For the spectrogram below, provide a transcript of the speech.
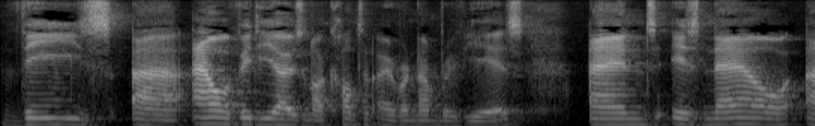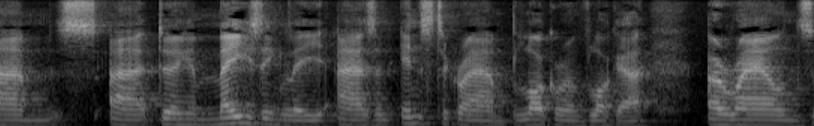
these uh, our videos and our content over a number of years, and is now um, uh, doing amazingly as an Instagram blogger and vlogger around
